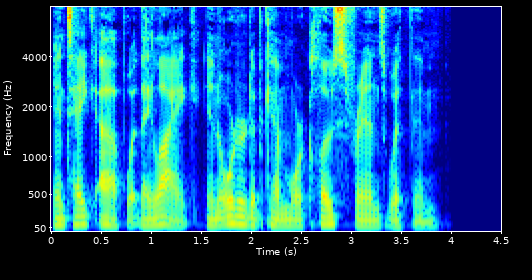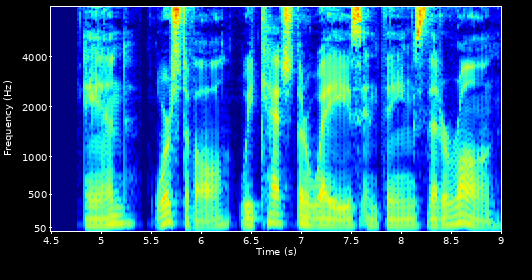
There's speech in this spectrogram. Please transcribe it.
and take up what they like in order to become more close friends with them. And, worst of all, we catch their ways in things that are wrong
